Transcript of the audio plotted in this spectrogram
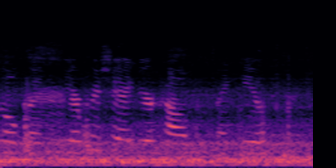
Open. We appreciate your help. Thank you.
